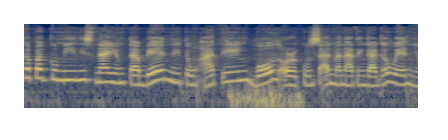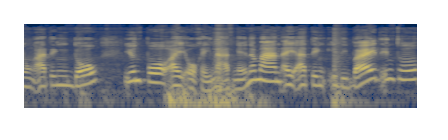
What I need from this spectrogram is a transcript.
kapag kuminis na yung tabi nitong ating bowl or kung saan man natin gagawin yung ating dough, yun po ay okay na. At ngayon naman ay ating i-divide into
